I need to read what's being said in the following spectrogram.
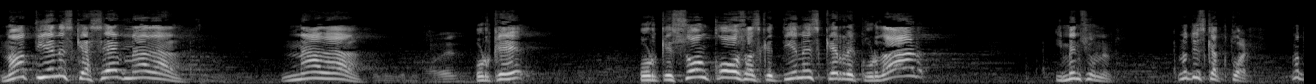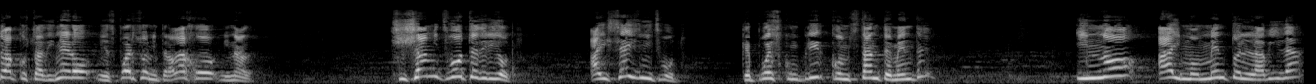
No tienes que hacer nada. Nada. Ver. ¿Por qué? Porque son cosas que tienes que recordar y mencionar. No tienes que actuar. No te va a costar dinero, ni esfuerzo, ni trabajo, ni nada. Shisha mitzvot ediriot. Hay seis mitzvot que puedes cumplir constantemente y no hay momento en la vida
